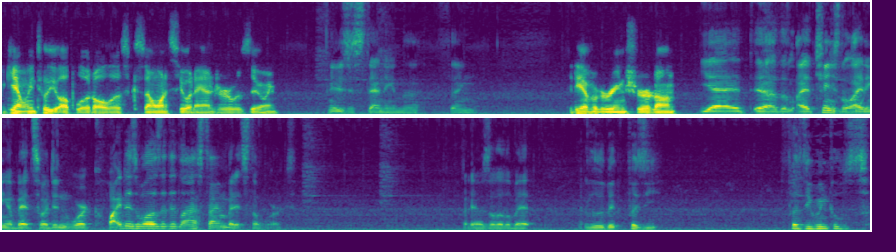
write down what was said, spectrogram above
I can't wait until you upload all this because I want to see what Andrew was doing. He was just standing in the thing. Did he have a green shirt on? Yeah, it, uh, the, I changed the lighting a bit so it didn't work quite as well as it did last time, but it still worked. But it was a little bit, a little bit fuzzy, fuzzy winkles.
